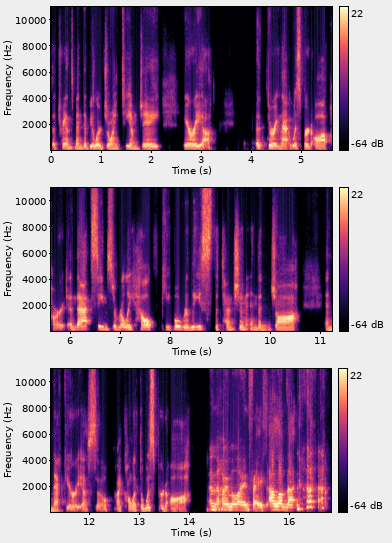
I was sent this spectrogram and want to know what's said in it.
the transmandibular joint TMJ area uh, during that whispered awe part and that seems to really help people release the tension in the jaw and neck area so i call it the whispered awe and the home alone face i love that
